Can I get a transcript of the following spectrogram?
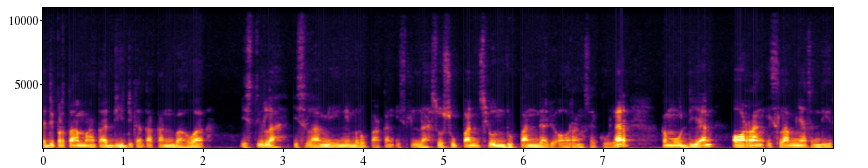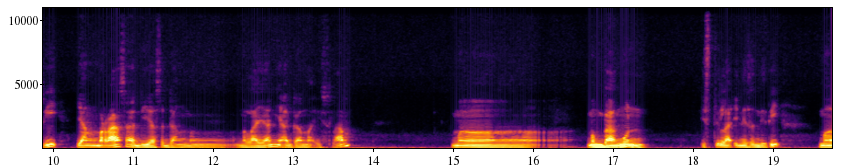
jadi pertama tadi dikatakan bahwa istilah Islami ini merupakan istilah susupan selundupan dari orang sekuler. Kemudian orang Islamnya sendiri yang merasa dia sedang melayani agama Islam me membangun istilah ini sendiri me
